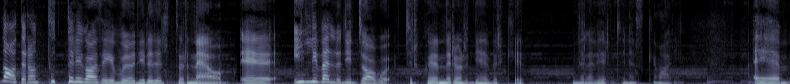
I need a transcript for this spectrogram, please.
no, erano tutte le cose che volevo dire del torneo. Eh, il livello di gioco, cerco di andare in ordine perché della vergine schematica. Eh,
